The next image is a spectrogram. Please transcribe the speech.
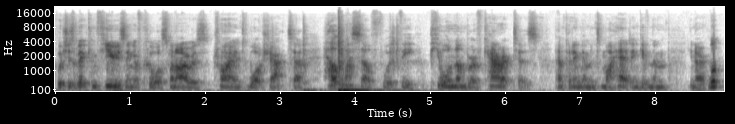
which is a bit confusing, of course, when I was trying to watch that to help myself with the pure number of characters and putting them into my head and giving them, you know. What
